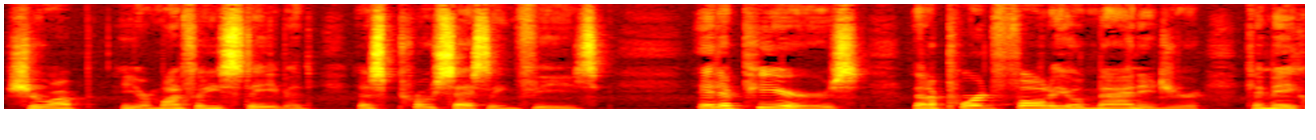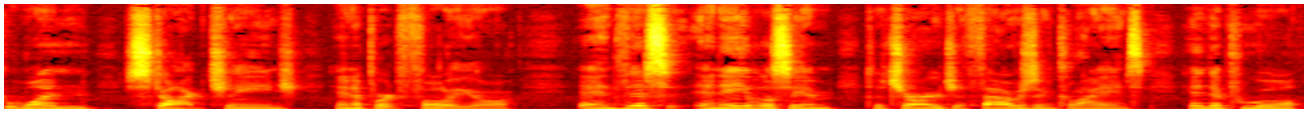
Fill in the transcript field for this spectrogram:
show up in your monthly statement as processing fees. It appears that a portfolio manager can make one stock change in a portfolio, and this enables him to charge a thousand clients in the pool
